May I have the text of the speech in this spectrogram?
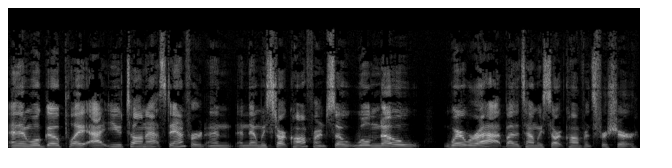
And then we'll go play at Utah and at Stanford. And, and then we start conference. So we'll know where we're at by the time we start conference for sure.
